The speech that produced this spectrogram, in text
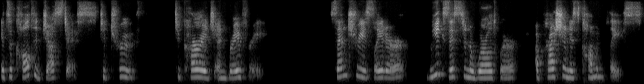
It's a call to justice, to truth, to courage and bravery. Centuries later, we exist in a world where oppression is commonplace.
